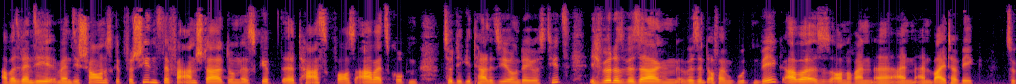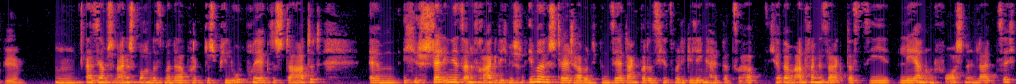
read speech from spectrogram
Aber wenn Sie, wenn Sie schauen, es gibt verschiedenste Veranstaltungen, es gibt äh, Taskforce, Arbeitsgruppen zur Digitalisierung der Justiz. Ich würde sagen, wir sind auf einem guten Weg, aber es ist auch noch ein, äh, ein, ein weiter Weg zu gehen. Hm. Also Sie haben schon angesprochen, dass man da praktisch Pilotprojekte startet. Ähm, ich stelle Ihnen jetzt eine Frage, die ich mir schon immer gestellt habe und ich bin sehr dankbar, dass ich jetzt mal die Gelegenheit dazu habe. Ich habe am Anfang gesagt, dass Sie lehren und forschen in Leipzig.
